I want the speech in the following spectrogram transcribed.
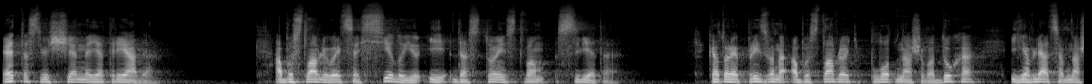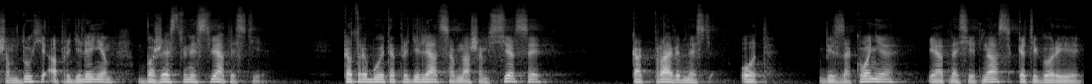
Это священная триада – обуславливается силою и достоинством света, которое призвано обуславливать плод нашего духа и являться в нашем духе определением божественной святости, которое будет определяться в нашем сердце как праведность от беззакония и относить нас к категории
